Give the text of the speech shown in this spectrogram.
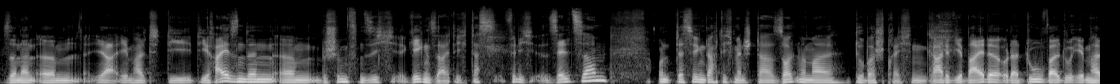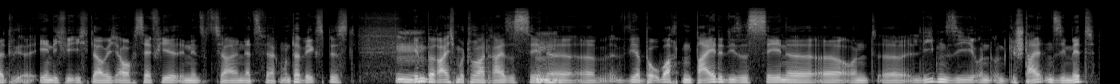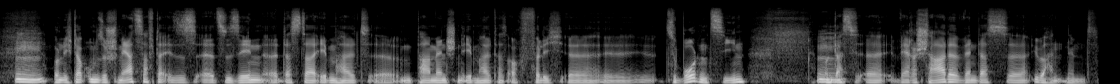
sondern ähm, ja, eben halt die, die Reisenden ähm, beschimpfen sich gegenseitig. Das finde ich seltsam und deswegen dachte ich, Mensch, da sollten wir mal drüber sprechen. Gerade wir beide oder du, weil du eben halt äh, ähnlich wie ich, glaube ich, auch sehr viel in den sozialen Netzwerken unterwegs bist mhm. im Bereich Motorradreiseszene. Mhm. Äh, wir beobachten beide diese Szene äh, und äh, lieben sie und, und gestalten sie mit. Mhm. Und ich glaube, umso schmerzhafter ist es äh, zu sehen, äh, dass da eben halt äh, ein paar Menschen eben halt das auch völlig äh, zu Boden ziehen. Mhm. Und das wäre schade, wenn das überhand nimmt.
